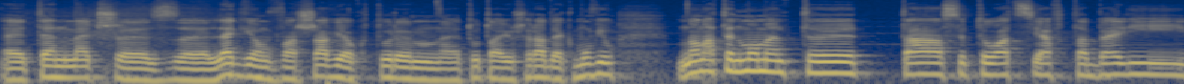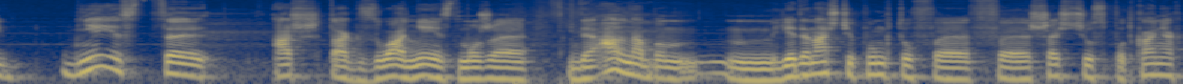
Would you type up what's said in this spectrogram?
e, ten mecz e, z Legią w Warszawie, o którym e, tutaj już Radek mówił. No na ten moment e, ta sytuacja w tabeli nie jest e, aż tak zła, nie jest może idealna, bo mm, 11 punktów e, w 6 spotkaniach,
